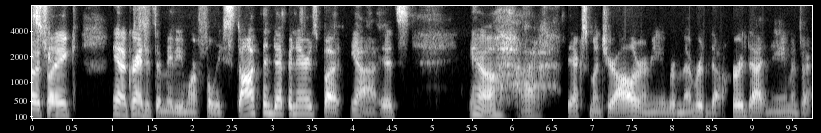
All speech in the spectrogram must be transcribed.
so it's true. like you know granted they're maybe more fully stocked than depanneurs but yeah it's you know uh, the ex-montrealer i mean remembered that heard that name and it's like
